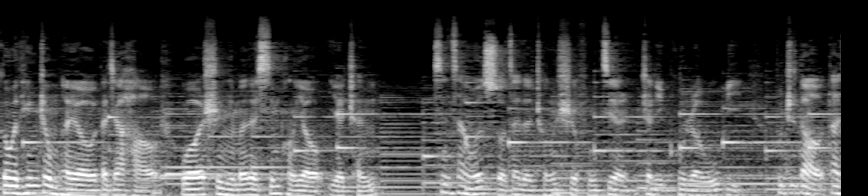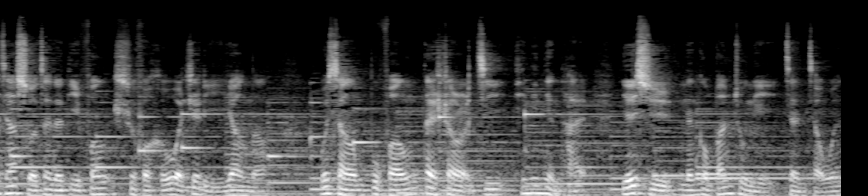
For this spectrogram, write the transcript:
各位听众朋友，大家好，我是你们的新朋友叶晨。现在我所在的城市福建，这里酷热无比，不知道大家所在的地方是否和我这里一样呢？我想不妨戴上耳机听听电台，也许能够帮助你降降温。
